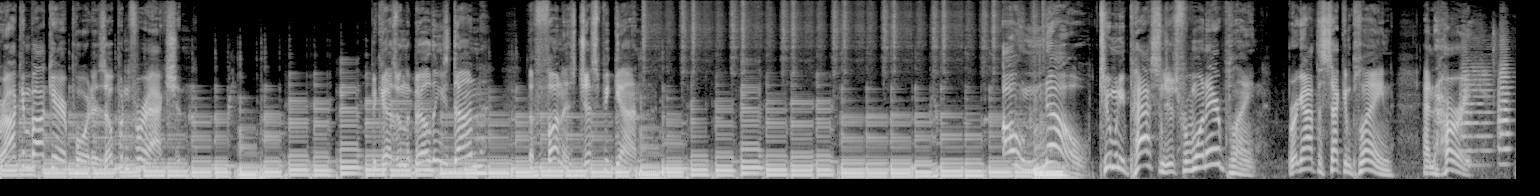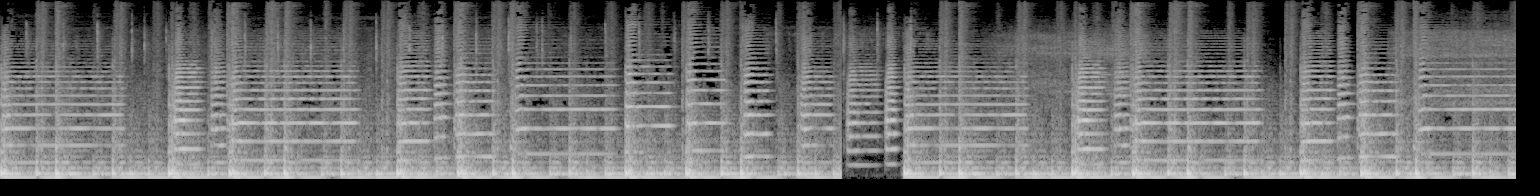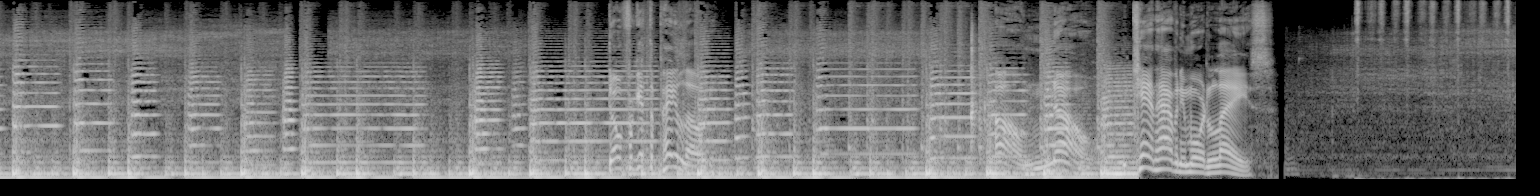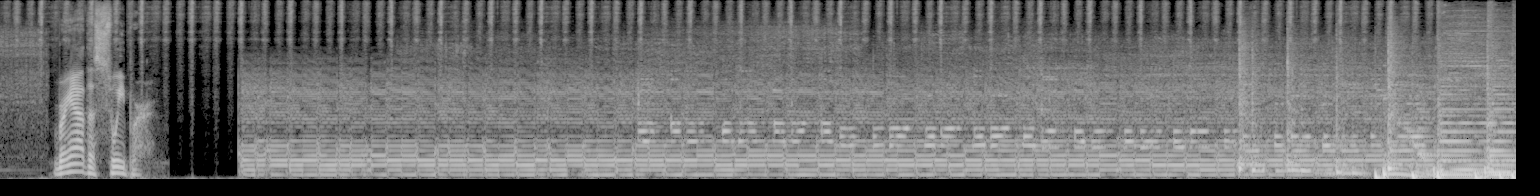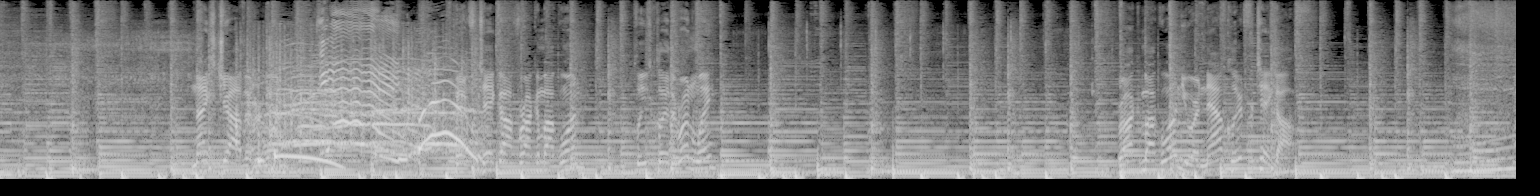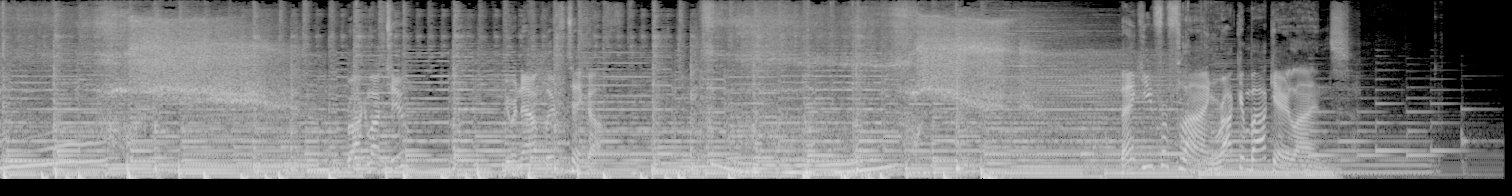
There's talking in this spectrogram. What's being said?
Rokenbok Airport is open for action. Because when the building's done, the fun has just begun. Oh no! Too many passengers for one airplane. Bring out the second plane and hurry. Forget the payload. Oh no, we can't have any more delays. Bring out the sweeper. Nice job, everyone. Takeoff, Rokenbok 1. Please clear the runway. Rokenbok 1, you are now cleared for takeoff. Rokenbok 2, you are now cleared for takeoff. Thank you for flying Rokenbok Airlines.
